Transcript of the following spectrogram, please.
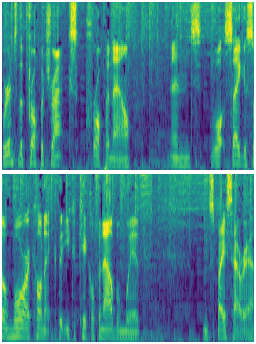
we're into the proper tracks proper now and what Sega song more iconic that you could kick off an album with and Space Harrier.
